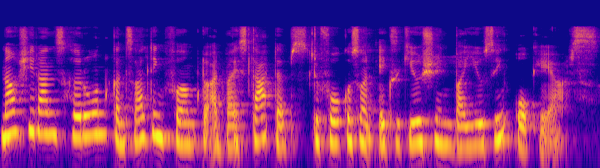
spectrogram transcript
Now she runs her own consulting firm to advise startups to focus on execution by using OKRs.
